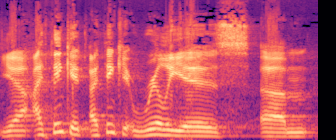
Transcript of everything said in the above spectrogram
Yeah, I think it. I think it really is. Um,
